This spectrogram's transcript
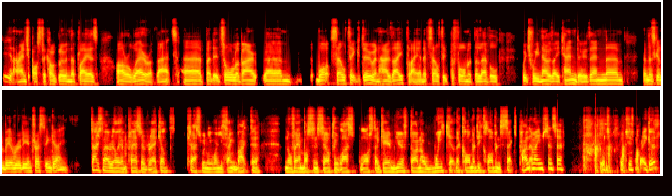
you know Ange Postecoglou and the players are aware of that. Uh, but it's all about um, what Celtic do and how they play. And if Celtic perform at the level which we know they can do, then um, then there's going to be a really interesting game. It's actually a really impressive record, Chris, when you when you think back to November since Celtic last lost a game. You've done a week at the comedy club and six pantomimes since then, which, which is pretty good.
